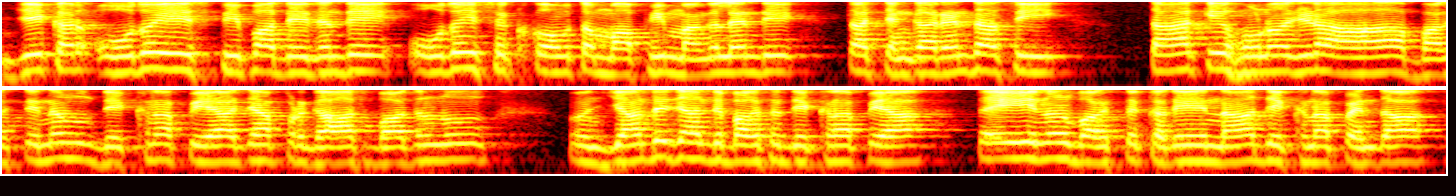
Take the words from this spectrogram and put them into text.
ਜੇਕਰ ਉਦੋਂ ਹੀ ਅਸਤੀਫਾ ਦੇ ਦਿੰਦੇ, ਉਦੋਂ ਹੀ ਸਿੱਖ ਕੌਮ ਤੋਂ ਮਾਫੀ ਮੰਗ ਲੈਂਦੇ, ਤਾਂ ਚੰਗਾ ਰਹਿੰਦਾ ਸੀ। ਤਾਂ ਕਿ ਹੁਣ ਜਿਹੜਾ ਆ ਵਕਤ ਇਹਨਾਂ ਨੂੰ ਦੇਖਣਾ ਪਿਆ ਜਾਂ ਪ੍ਰਗਾਸ ਬਾਦਲ ਨੂੰ ਜਾਂਦੇ ਜਾਂਦੇ ਵਕਤ ਦੇਖਣਾ ਪਿਆ, ਤਾਂ ਇਹ ਇਹਨਾਂ ਨੂੰ ਵਕਤ ਕਦੇ ਨਾ ਦੇਖਣਾ ਪੈਂਦਾ।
